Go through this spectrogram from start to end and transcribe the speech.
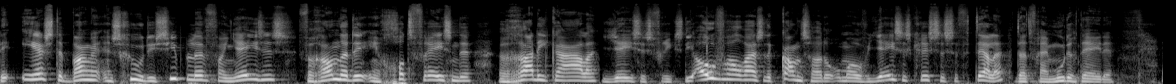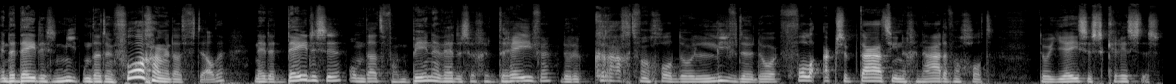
De eerste bange en schuwe discipelen van Jezus veranderden in godvrezende, radicale Jezusfrieks. Die overal waar ze de kans hadden om over Jezus Christus te vertellen, dat vrijmoedig deden. En dat deden ze niet omdat hun voorganger dat vertelde. Nee, dat deden ze omdat van binnen werden ze gedreven door de kracht van God, door liefde, door volle acceptatie en de genade van God. Door Jezus Christus.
